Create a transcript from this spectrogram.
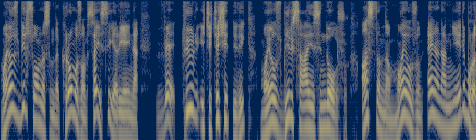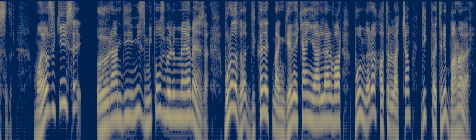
Mayoz 1 sonrasında kromozom sayısı yarıya iner ve tür içi çeşitlilik mayoz 1 sayesinde oluşur. Aslında mayozun en önemli yeri burasıdır. Mayoz 2 ise öğrendiğimiz mitoz bölünmeye benzer. Burada da dikkat etmen gereken yerler var. Bunları hatırlatacağım. Dikkatini bana ver.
